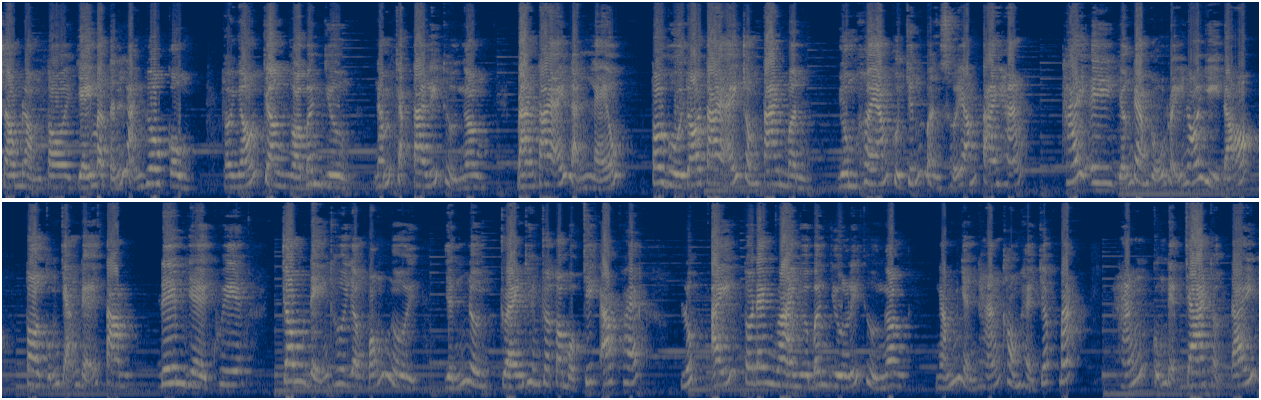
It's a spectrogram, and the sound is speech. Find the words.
Trong lòng tôi, vậy mà tĩnh lặng vô cùng tôi nhón chân ngồi bên giường, nắm chặt tay lý thừa ngân. Bàn tay ấy lạnh lẽo. Tôi vùi đôi tay ấy trong tay mình, dùng hơi ấm của chính mình sưởi ấm tay hắn. Thái y vẫn đang rủ rỉ nói gì đó. Tôi cũng chẳng để tâm. Đêm về khuya, trong điện thưa dần bóng người dĩnh nương truyền thêm cho tôi một chiếc áo khoác. Lúc ấy, tôi đang ngoài người bên giường lý thừa ngân, ngắm nhìn hắn không hề chớp mắt. Hắn cũng đẹp trai thật đấy.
